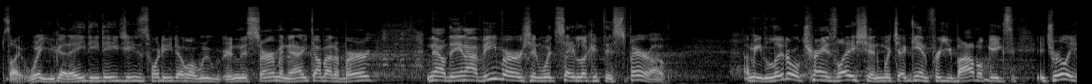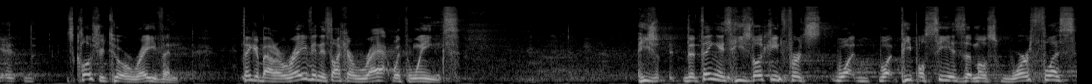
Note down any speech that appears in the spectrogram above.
It's like, wait, you got ADD, Jesus? What are you doing? We were in this sermon, now you're talking about a bird? Now, the NIV version would say, look at this sparrow. I mean, literal translation, which again, for you Bible geeks, it's really, it's closer to a raven. Think about it. A raven is like a rat with wings. He's, the thing is, he's looking for what, what people see as the most worthless,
